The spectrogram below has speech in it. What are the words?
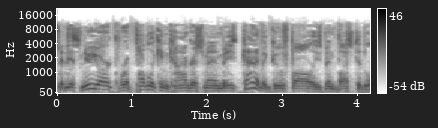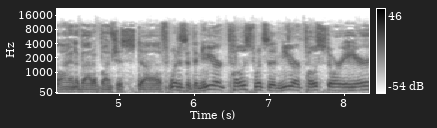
this New York Republican congressman, but he's kind of a goofball. He's been busted lying about a bunch of stuff. What is it? The New York Post? What's the New York Post story here?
